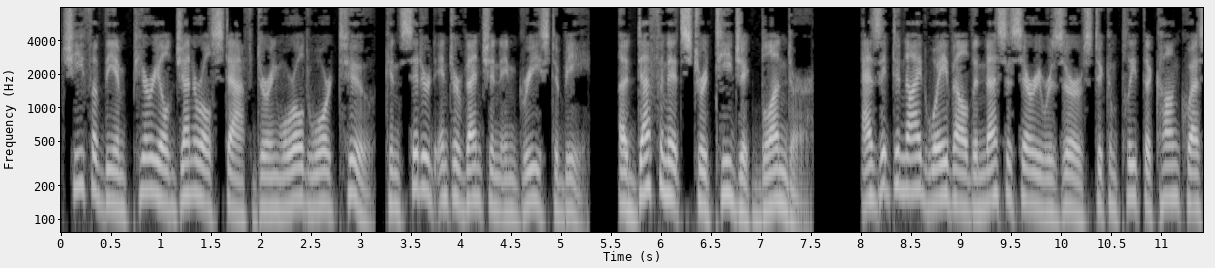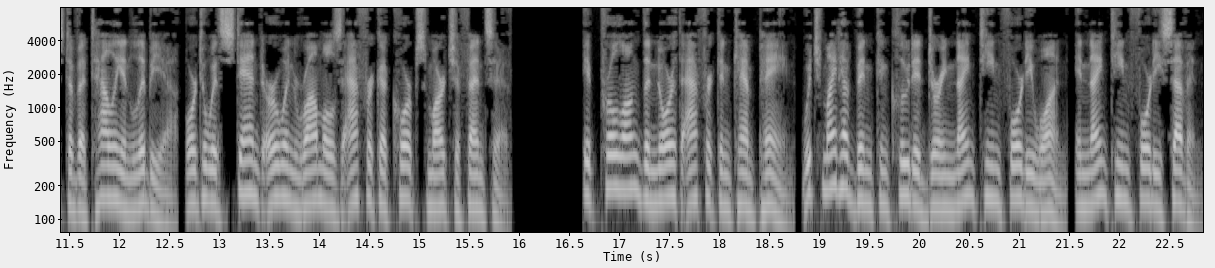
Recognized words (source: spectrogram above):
chief of the Imperial General Staff during World War II, considered intervention in Greece to be a definite strategic blunder as it denied Wavell the necessary reserves to complete the conquest of Italian Libya, or to withstand Erwin Rommel's Afrika Korps March offensive. It prolonged the North African Campaign, which might have been concluded during 1941. In 1947,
